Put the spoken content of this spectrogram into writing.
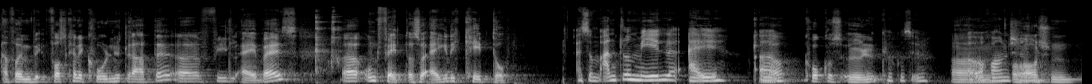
Vor allem fast keine Kohlenhydrate, äh, viel Eiweiß äh, und Fett, also eigentlich Keto. Also Mandelmehl, Ei. Genau, äh, Kokosöl. Kokosöl. Ähm, Orangen. Orangen.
